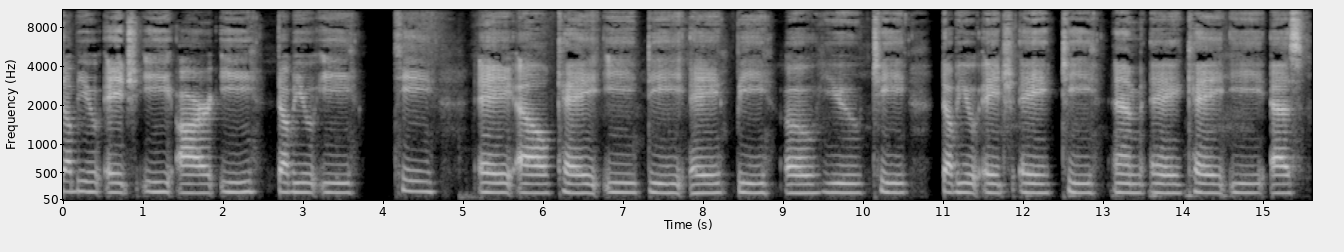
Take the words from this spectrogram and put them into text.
W H E R E W E T A L K E D A B O U T W H A T M A K E S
